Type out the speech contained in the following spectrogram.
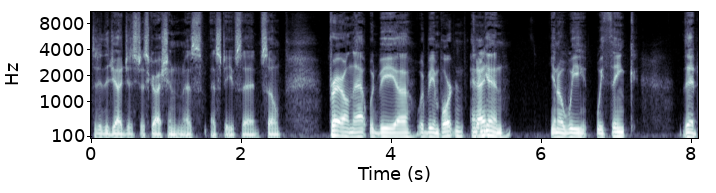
to the judge's discretion, as as Steve said. So prayer on that would be uh, would be important. And Okay. again, you know, we we think that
